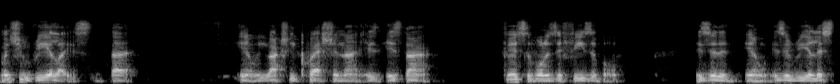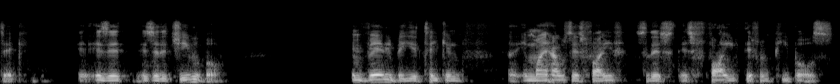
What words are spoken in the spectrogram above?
once you realize that, you know, you actually question that is, is that, first of all, is it feasible? Is it, you know, is it realistic? is it is it achievable? Invariably, you're taking. In my house, there's five, so there's there's five different people's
